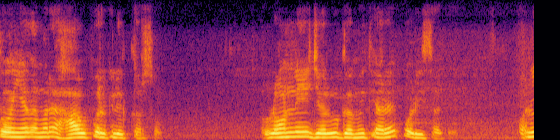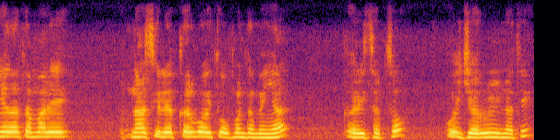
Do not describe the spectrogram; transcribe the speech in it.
તો અહીંયા તમારે હા ઉપર ક્લિક કરશો. લોનની જરૂર ગમે ત્યારે પડી શકે. અહીંયા તમારે ના સિલેક્ટ કરવો હોય તો પણ તમે અહીંયા કરી શકશો. કોઈ જરૂરી નથી.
